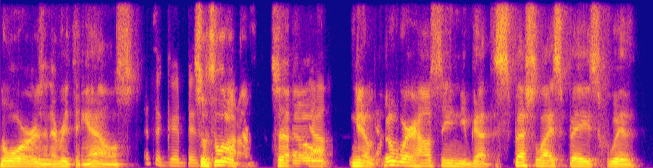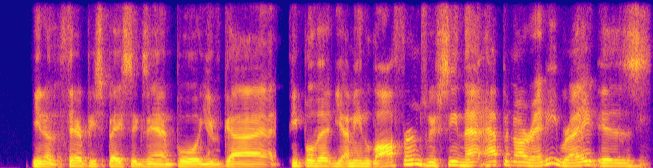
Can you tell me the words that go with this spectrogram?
doors and everything else. That's a good business. So it's a little different. So, yeah. you know, co-warehousing, you've got the specialized space with you know the therapy space example you've got people that i mean law firms we've seen that happen already right is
